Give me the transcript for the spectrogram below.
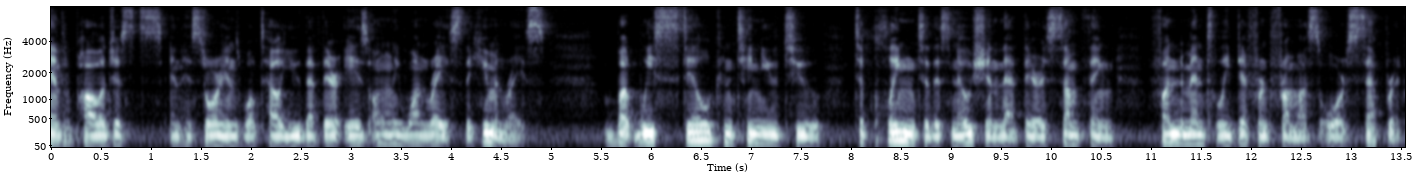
Anthropologists and historians will tell you that there is only one race, the human race. But we still continue to to cling to this notion that there is something fundamentally different from us or separate.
